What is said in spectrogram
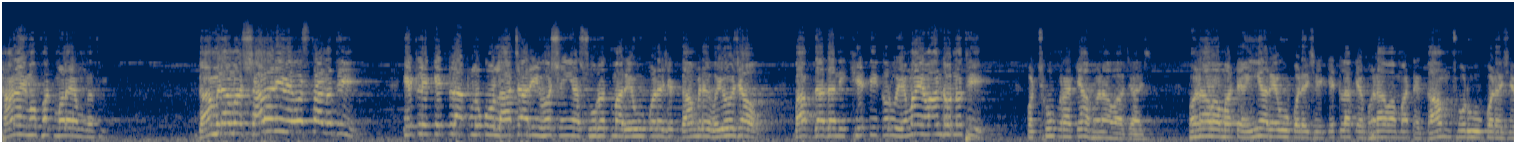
છાણાય મફત મળે એમ નથી. ગામડામાં શાળાની વ્યવસ્થા નથી. એટલે કેટલાક લોકો લાચારી વશ અહીંયા સુરતમાં રહેવું પડે છે ગામડે વયો જાઓ. બાપ દાદાની ખેતી કરવું એમાંય વાંધો નથી. પણ છોકરા ક્યાં ભણાવવા જાય છે? ભણાવવા માટે અહીંયા રહેવું પડે છે, કેટલાકે ભણાવવા માટે ગામ છોડવું પડે છે.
